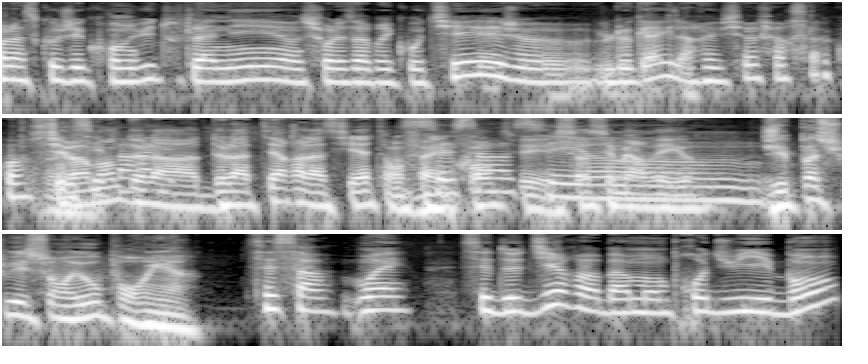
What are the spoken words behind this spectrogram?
voilà ce que j'ai conduit toute l'année euh, sur les abricotiers. Je, le gars, il a réussi à faire ça, quoi. C'est vraiment de la, de la terre à l'assiette, en fin de compte. Et ça, c'est merveilleux. Euh, j'ai pas sué son EO pour rien. C'est ça, ouais. C'est de dire, euh, bah, mon produit est bon.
